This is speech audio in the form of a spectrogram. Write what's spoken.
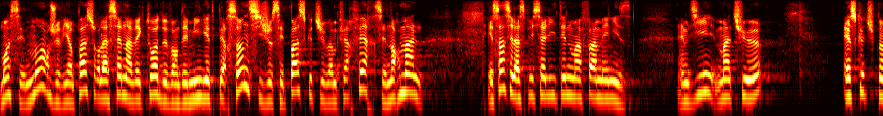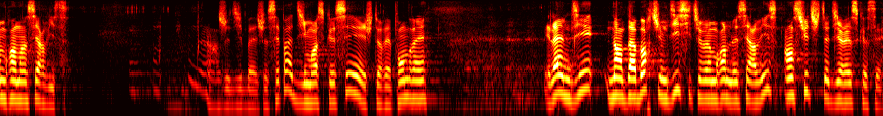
Moi, c'est mort, je ne viens pas sur la scène avec toi devant des milliers de personnes si je ne sais pas ce que tu vas me faire faire, c'est normal. Et ça, c'est la spécialité de ma femme, Élise. Elle me dit, Mathieu, est-ce que tu peux me rendre un service? Alors je dis, ben, je ne sais pas, dis-moi ce que c'est et je te répondrai. Et là, elle me dit, non, d'abord tu me dis si tu veux me rendre le service, ensuite je te dirai ce que c'est.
